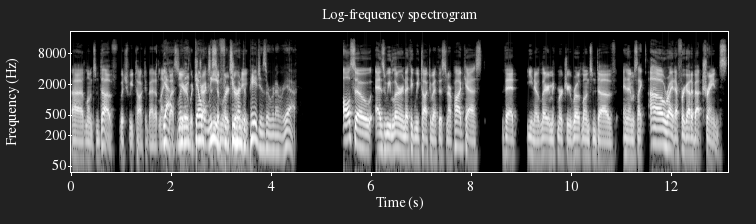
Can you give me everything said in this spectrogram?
uh, Lonesome Dove, which we talked about at length yeah, last year, which tracks a similar for two hundred journey. pages or whatever. Yeah, also, as we learned, I think we talked about this in our podcast that you know Larry McMurtry wrote Lonesome Dove and then was like, "Oh right, I forgot about trains."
